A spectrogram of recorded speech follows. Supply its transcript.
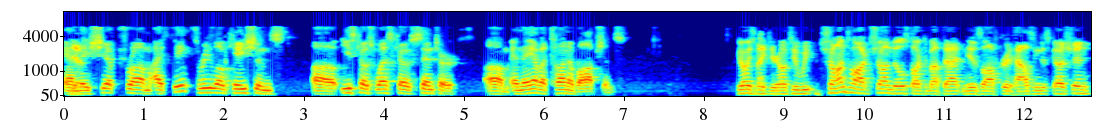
And Yeah. they ship from I think three locations, uh, East Coast, West Coast, Center, um, and they have a ton of options. You can always make your own too. We, Sean talked, Sean Mills talked about that in his off-grid housing discussion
